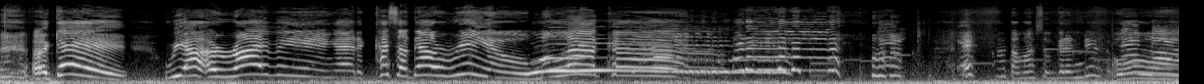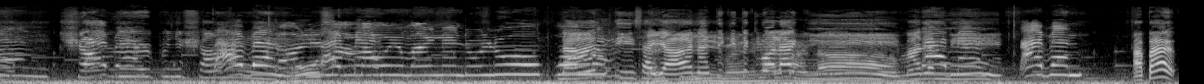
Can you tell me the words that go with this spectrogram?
Okay We are arriving at Casa del Rio, Malacca. eh, tak masuk grand dia. Oh. Chandelier punya chandelier. Oh, Saya mau mainan dulu. Nanti sayang, nanti kita malam- keluar lagi. malam. Ni. Apa?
